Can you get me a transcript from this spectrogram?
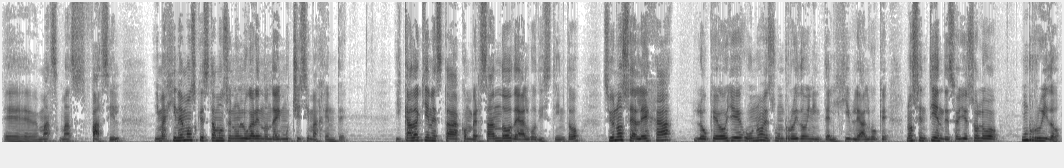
eh, más, más fácil, imaginemos que estamos en un lugar en donde hay muchísima gente y cada quien está conversando de algo distinto. Si uno se aleja, lo que oye uno es un ruido ininteligible, algo que no se entiende, se oye solo un ruido,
